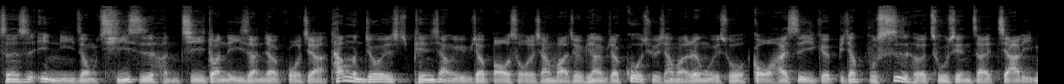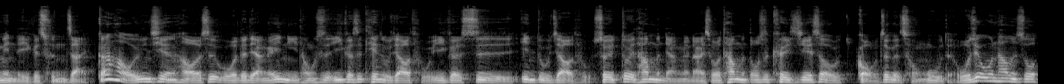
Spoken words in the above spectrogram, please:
甚至是印尼这种其实很极端的伊斯兰教国家，他们就会偏向于比较保守的想法，就偏向于比较过去的想法，认为说狗还是一个比较不适合出现在家里面的一个存在。刚好我运气很好的是，我的两个印尼同事，一个是天主教徒，一个是印度教徒，所以对他们两个来说，他们都是可以接受狗这个宠物的。我就问他们说，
